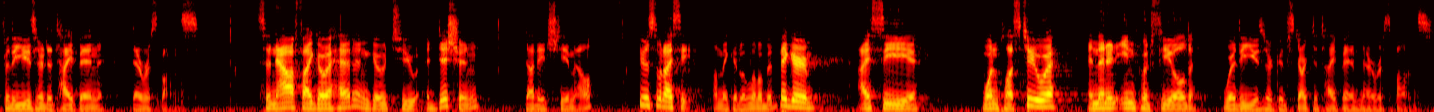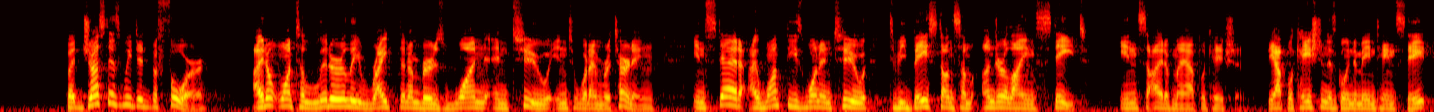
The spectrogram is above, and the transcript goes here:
for the user to type in their response. So now if I go ahead and go to addition.html, here's what I see. I'll make it a little bit bigger. I see 1 plus 2, and then an input field where the user could start to type in their response. But just as we did before, I don't want to literally write the numbers 1 and 2 into what I'm returning. Instead, I want these 1 and 2 to be based on some underlying state inside of my application. The application is going to maintain state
